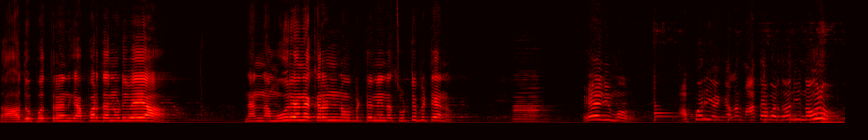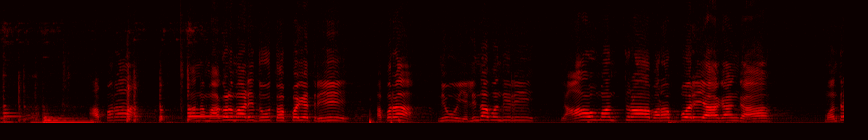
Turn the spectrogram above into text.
ಸಾಧು ಪುತ್ರನಿಗೆ ಅಪರ್ಧ ನುಡಿವೆಯ? ನನ್ನ ಮೂರನೇ ಕರನ್ನು ಬಿಟ್ಟು ನಿನ್ನ ಸುಟ್ಟು ಬಿಟ್ಟೇನು? ಏ ನಿಮ್ಮವ್ರು. ಅಪ್ಪರಿ ಹಂಗೆಲ್ಲ ಮಾತಾಡ್ಬಾರ್ದು? ನಿನ್ನವನು ಅಪ್ಪರ ನನ್ನ ಮಗಳು ಮಾಡಿದ್ದು ತಪ್ಪಾಗೈತ್ರಿ. ಅಪ್ಪರ ನೀವು ಎಲ್ಲಿಂದ ಬಂದಿರಿ? ಯಾವ ಮಂತ್ರ ಬರೋಬ್ಬರಿ ಆಗಂಗ? ಮಂತ್ರ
